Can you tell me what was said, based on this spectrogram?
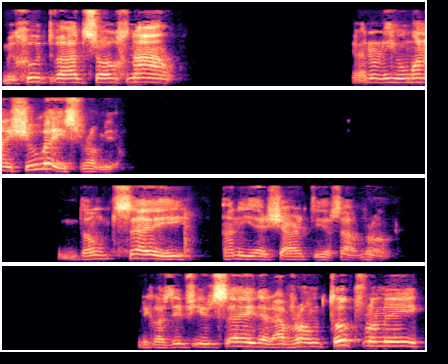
Michut vad now. I don't even want a shoelace from you. Don't say, Ani Yesharti Avram. Because if you say that Avram took from me,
